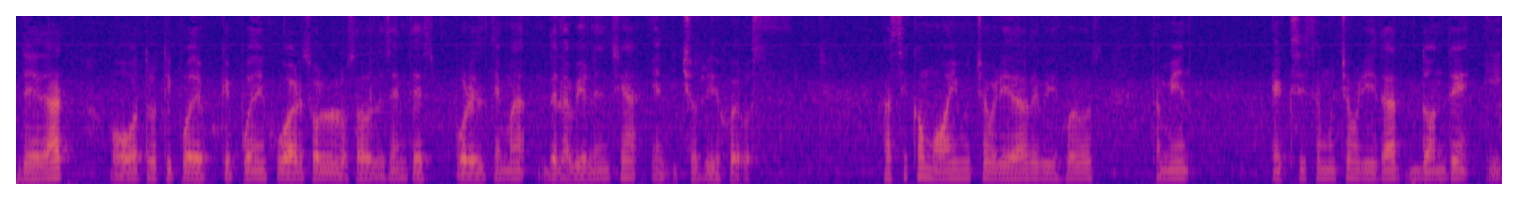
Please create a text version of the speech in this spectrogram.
de edad o otro tipo de que pueden jugar solo los adolescentes por el tema de la violencia en dichos videojuegos. Así como hay mucha variedad de videojuegos, también existe mucha variedad donde y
